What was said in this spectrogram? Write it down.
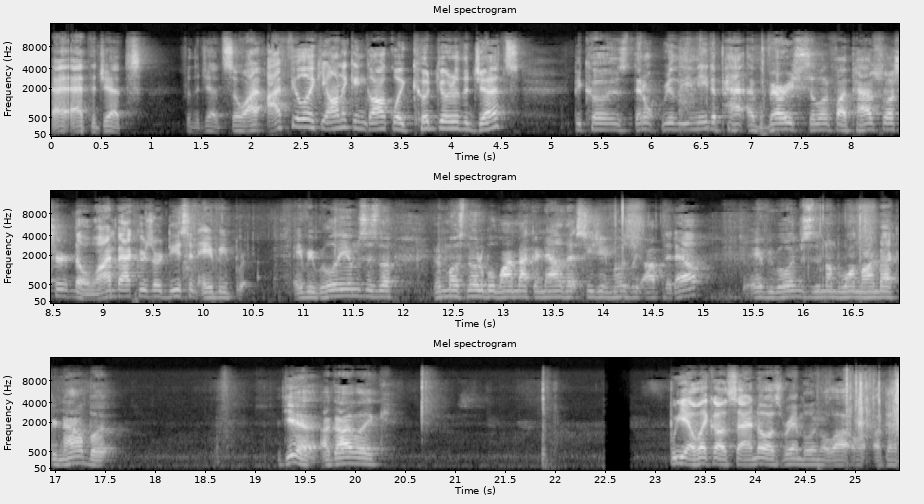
at, at the Jets for the Jets. So I, I feel like Yannick Ngakoue could go to the Jets because they don't really need a, pa- a very solidified pass rusher. The linebackers are decent. Avery Avery Williams is the the most notable linebacker now that CJ Mosley opted out. So Avery Williams is the number one linebacker now, but yeah, a guy like. But yeah, like I saying, I know I was rambling a lot about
